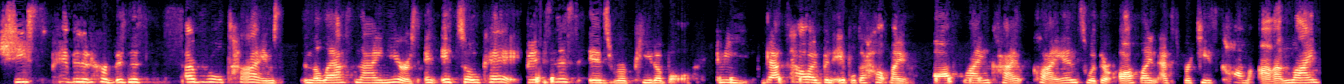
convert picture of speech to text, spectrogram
she's pivoted her business several times in the last nine years, and it's okay. Business is repeatable. I mean, that's how I've been able to help my offline clients with their offline expertise come online.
